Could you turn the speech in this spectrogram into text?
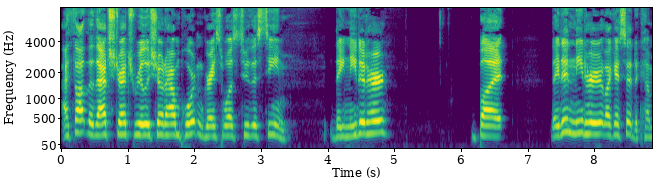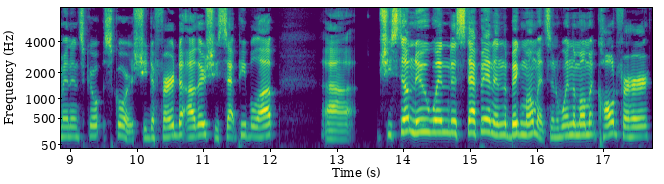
I thought that that stretch really showed how important Grace was to this team. They needed her, but they didn't need her, like I said, to come in and sco- score. She deferred to others. She set people up. Uh, she still knew when to step in in the big moments, and when the moment called for her,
